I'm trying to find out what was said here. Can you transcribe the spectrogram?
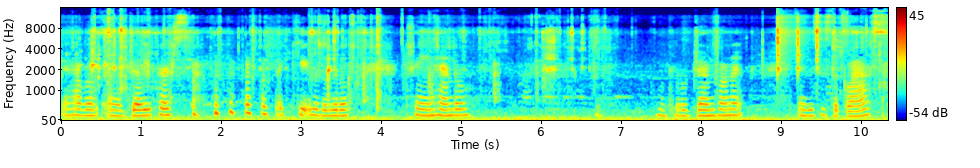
They have a, a jelly purse. They're cute with a little chain handle with little gems on it. And this is the glass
